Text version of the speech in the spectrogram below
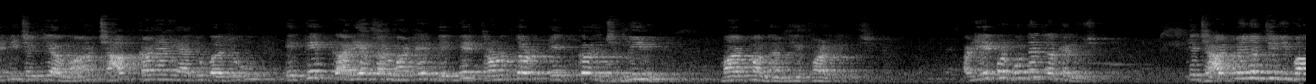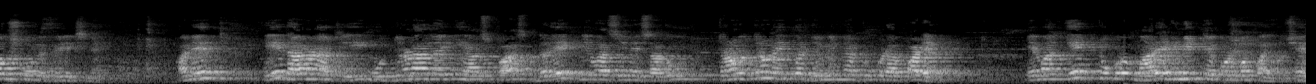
એની જગ્યામાં છાપખાનાની આજુબાજુ એક એક કાર્યકર માટે બે બે ત્રણ ત્રણ એકર જમીન મહાત્મા ગાંધીએ ફાળવેલી છે. અને એ પણ પોતે જ લખેલું છે કે જાત મહેનતથી નિભાવશું અમે ફિનિક્સને. અને એ ધારણાથી મુદ્રણાલયની આસપાસ દરેક નિવાસીને સારું ત્રણ ત્રણ એકર જમીનના ટુકડા પાડ્યા. એમાં એક ટુકડો મારે નિમિત્તે પણ મપાયો છે.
